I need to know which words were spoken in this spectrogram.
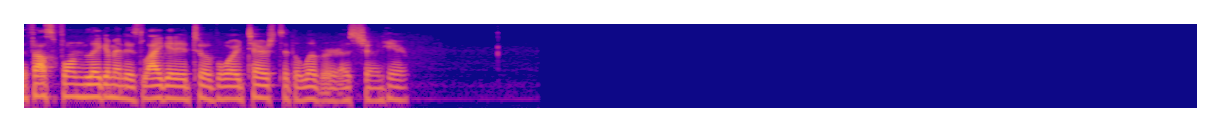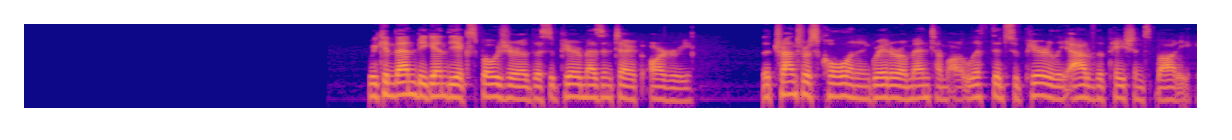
The falciform ligament is ligated to avoid tears to the liver as shown here. We can then begin the exposure of the superior mesenteric artery. The transverse colon and greater omentum are lifted superiorly out of the patient's body.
